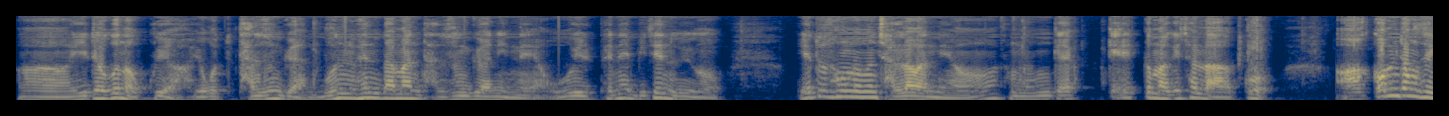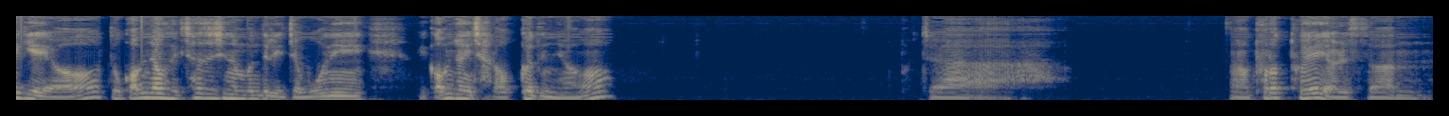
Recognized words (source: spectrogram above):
어, 이력은 없고요. 요것도 단순 교환, 문 횡담한 단순 교환이 있네요. 오일 팬에 미세 누유. 얘도 성능은 잘 나왔네요. 성능은 깨, 깔끔하게 잘 나왔고, 아, 검정색이에요. 또 검정색 찾으시는 분들이 있죠. 모니 검정이 잘 없거든요. 자, 어, 프로토의 열선.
